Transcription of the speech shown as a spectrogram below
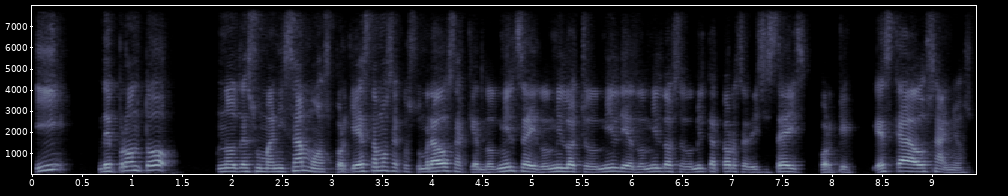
Y de pronto nos deshumanizamos porque ya estamos acostumbrados a que en 2006, 2008, 2010, 2012, 2014, 2016, porque es cada dos años,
